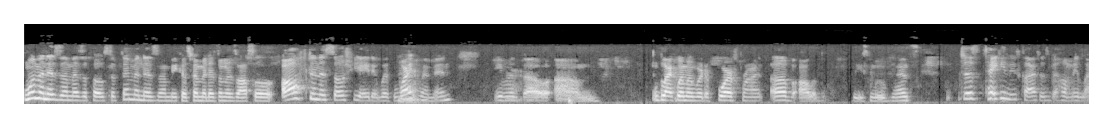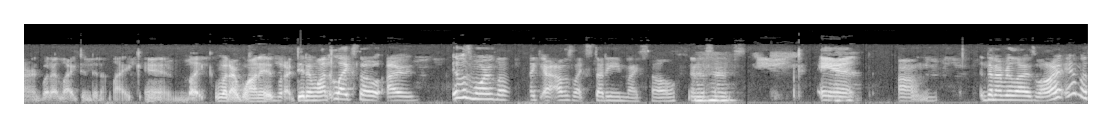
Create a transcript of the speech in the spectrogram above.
womanism as opposed to feminism because feminism is also often associated with white women even though um, black women were the forefront of all of these movements. Just taking these classes helped me learn what i liked and didn't like and like what i wanted what i didn't want. Like so i it was more like I was like studying myself in mm-hmm. a sense, and um, then I realized, well, I am a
